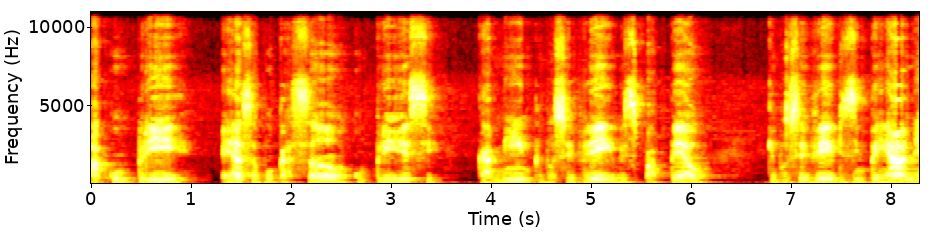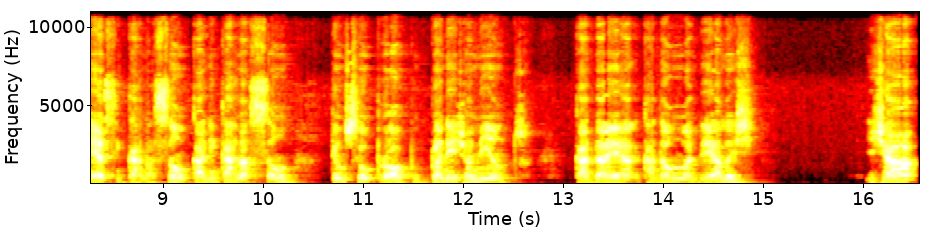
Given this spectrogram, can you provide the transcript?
a cumprir essa vocação, a cumprir esse caminho que você veio, esse papel que você veio desempenhar nessa encarnação, cada encarnação tem o seu próprio planejamento. Cada, é, cada uma delas já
